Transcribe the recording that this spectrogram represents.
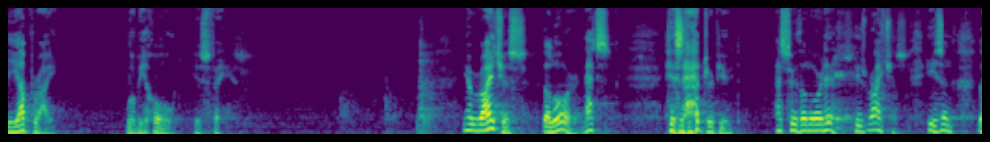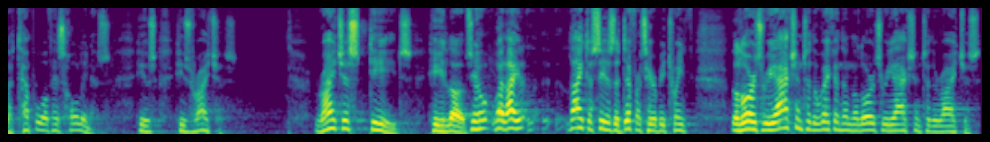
The upright will behold his face. You're righteous, the Lord. That's his attribute. That's who the Lord is. He's righteous. He's in the temple of his holiness. He is, he's righteous. Righteous deeds he loves. You know, what I like to see is the difference here between the Lord's reaction to the wicked and the Lord's reaction to the righteous.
